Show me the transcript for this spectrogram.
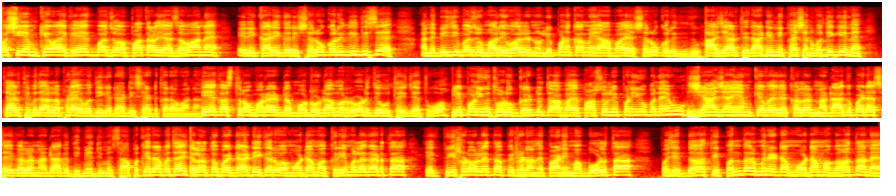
પછી એમ કહેવાય કે એક બાજુ આ પાતાળિયા જવાને એની કારીગરી શરૂ કરી દીધી છે અને બીજી બાજુ મારી વાલીનું લીપણ કામે આ ભાઈએ શરૂ કરી દીધું. આ જ્યારથી દાઢીની ફેશન વધી ગઈ ને ત્યારથી બધા લફડાએ વધી ગયા દાઢી સેટ કરાવવાના. એક અસ્ત્રો મારે એટલે મોઢું ડામર રોડ જેવું થઈ જતું હો. લીપણિયું થોડુંક ઘટ્યું તો આ ભાઈ પાછું લીપણિયું બનાવ્યું. જ્યાં જ્યાં એમ કહેવાય કે કલરના ડાગ પડ્યા છે કલરના ડાગ ધીમે ધીમે સાફ કર્યા બધા પેલા તો ભાઈ દાઢી કરવા મોઢામાં ક્રીમ લગાડતા એક પીસડો લેતા પીસડાને પાણીમાં બોળતા પછી દસથી પંદર મિનિટ મોઢામાં ગહતા ને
